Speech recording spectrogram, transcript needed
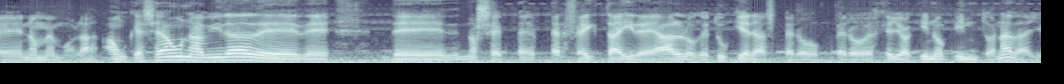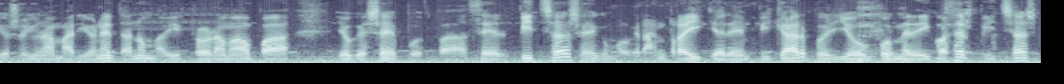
eh, no me mola. Aunque sea una vida de, de, de, no sé, perfecta, ideal, lo que tú quieras, pero, pero es que yo aquí no pinto nada, yo soy una marioneta, ¿no? Me habéis programado para, yo qué sé, pues para hacer pizzas, ¿eh? como el Gran Riker en Picar, pues yo pues me dedico a hacer pizzas.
